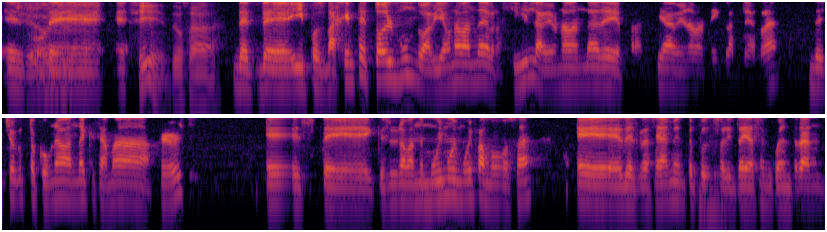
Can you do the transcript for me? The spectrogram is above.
Este, eh, sí, o sea, de, de- y pues va gente de todo el mundo. Había una banda de Brasil, había una banda de Francia, había una banda de Inglaterra. De hecho, tocó una banda que se llama Hearst, este, que es una banda muy, muy, muy famosa. Eh, desgraciadamente, pues Ujú. ahorita ya se encuentran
